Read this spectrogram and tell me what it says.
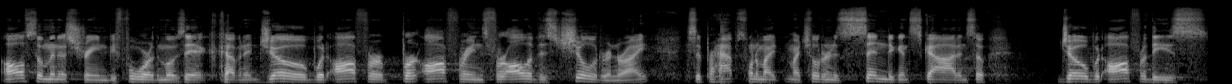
also ministering before the Mosaic covenant, Job would offer burnt offerings for all of his children, right? He said, Perhaps one of my, my children has sinned against God. And so Job would offer these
